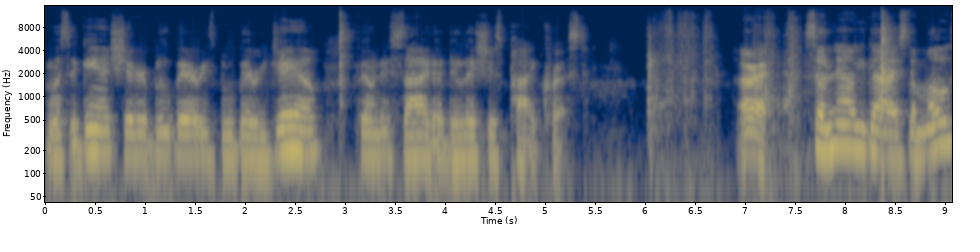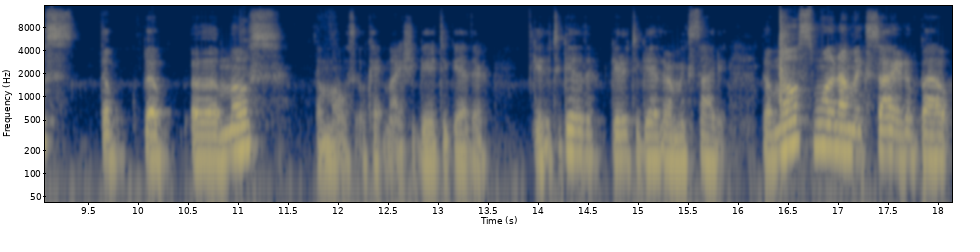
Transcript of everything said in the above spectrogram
Once again, sugar, blueberries, blueberry jam found inside a delicious pie crust. All right, so now you guys, the most, the the uh, most, the most. Okay, I should get it together. Get it together. Get it together. I'm excited. The most one I'm excited about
